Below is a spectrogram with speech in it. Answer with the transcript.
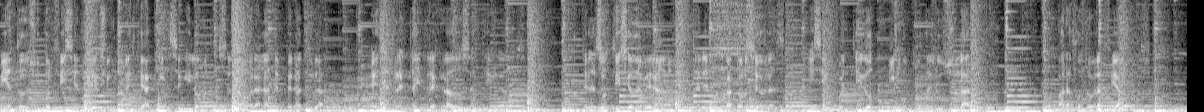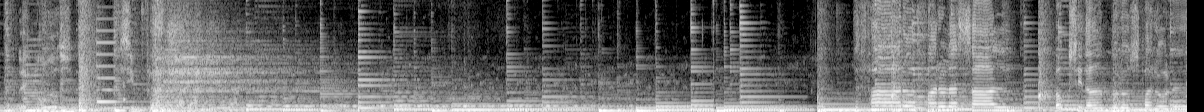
Viento de superficie en dirección noreste a 15 kilómetros en la hora. La temperatura es de 33 grados centígrados. En el solsticio de verano tenemos 14 horas y 52 minutos de luz solar para fotografiarnos, la sal va oxidando los faroles.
